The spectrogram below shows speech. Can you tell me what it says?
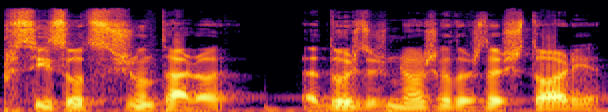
Precisou de se juntar a dois dos melhores jogadores da história,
